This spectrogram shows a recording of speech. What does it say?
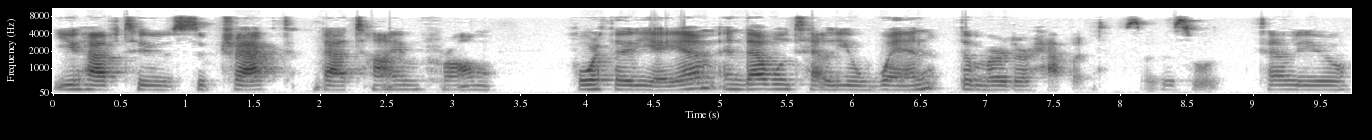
you have to subtract that time from 4.30 a.m. and that will tell you when the murder happened. So this will tell you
